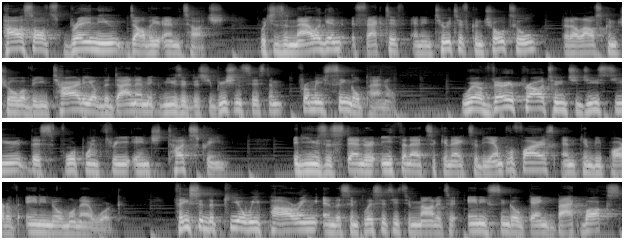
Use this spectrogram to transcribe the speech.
PowerSoft's brand new WM Touch, which is an elegant, effective, and intuitive control tool that allows control of the entirety of the dynamic music distribution system from a single panel. We are very proud to introduce to you this 4.3-inch touchscreen. It uses standard Ethernet to connect to the amplifiers and can be part of any normal network. Thanks to the PoE powering and the simplicity to mount it to any single gang back box,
